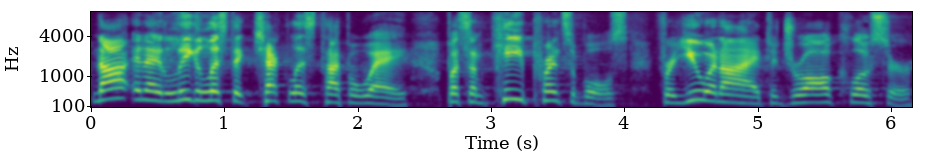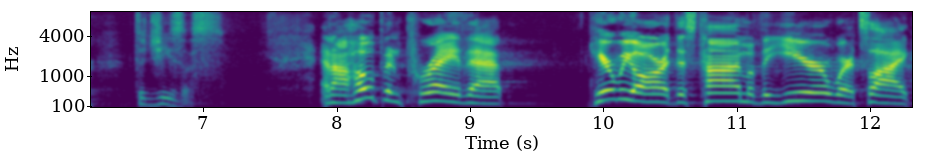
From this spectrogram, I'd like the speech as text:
not in a legalistic checklist type of way, but some key principles for you and I to draw closer to Jesus. And I hope and pray that here we are at this time of the year where it's like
